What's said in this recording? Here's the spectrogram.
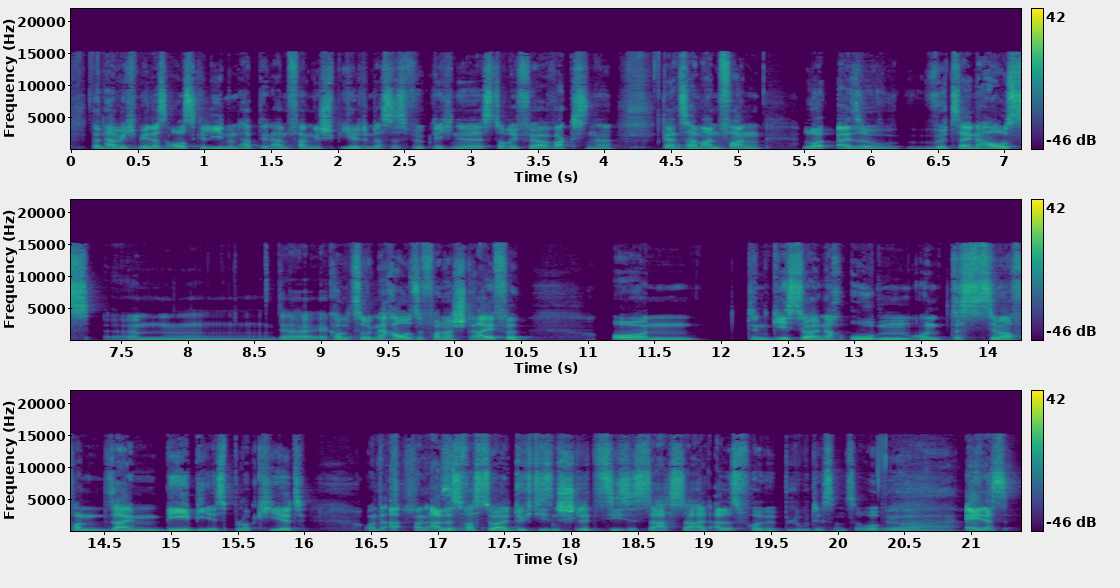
dann habe ich mir das ausgeliehen und habe den Anfang gespielt. Und das ist wirklich eine Story für Erwachsene. Ganz am Anfang, also wird sein Haus, ähm, der, er kommt zurück nach Hause von einer Streife und dann gehst du halt nach oben und das Zimmer von seinem Baby ist blockiert. Und, und alles, was du halt durch diesen Schlitz siehst, ist, dass da halt alles voll mit Blut ist und so. Ja. Ey, das,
